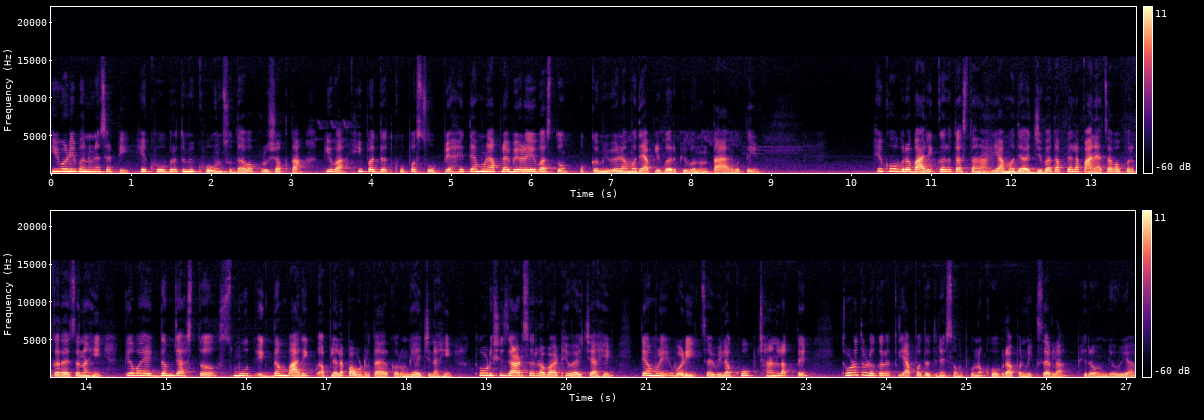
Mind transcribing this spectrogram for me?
ही वडी बनवण्यासाठी हे खोबरं तुम्ही खोवूनसुद्धा वापरू शकता किंवा ही पद्धत खूपच सोपी आहे त्यामुळे आपला वेळही वाचतो व कमी वेळामध्ये आपली बर्फी बनवून तयार होते. हे खोबरं बारीक करत असताना यामध्ये अजिबात आपल्याला पाण्याचा वापर करायचा नाही किंवा एकदम जास्त स्मूथ एकदम बारीक आपल्याला पावडर तयार करून घ्यायची नाही. थोडीशी जाडसर रवा ठेवायची आहे त्यामुळे वडी चवीला खूप छान लागते. थोडं थोडं करत या पद्धतीने संपूर्ण खोबरं आपण मिक्सरला फिरवून घेऊया.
